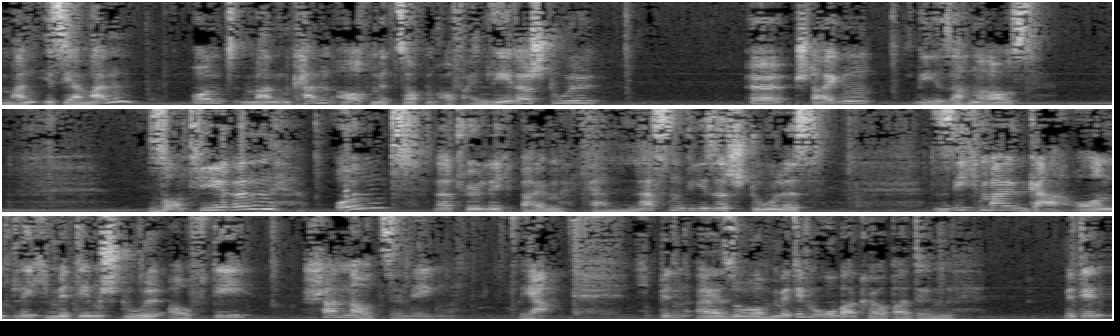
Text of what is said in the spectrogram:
Mann ist ja Mann und man kann auch mit Socken auf einen Lederstuhl äh, steigen, die Sachen raus sortieren und natürlich beim Verlassen dieses Stuhles sich mal gar ordentlich mit dem Stuhl auf die Scharnauze legen. Ja, ich bin also mit dem Oberkörper den, mit den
